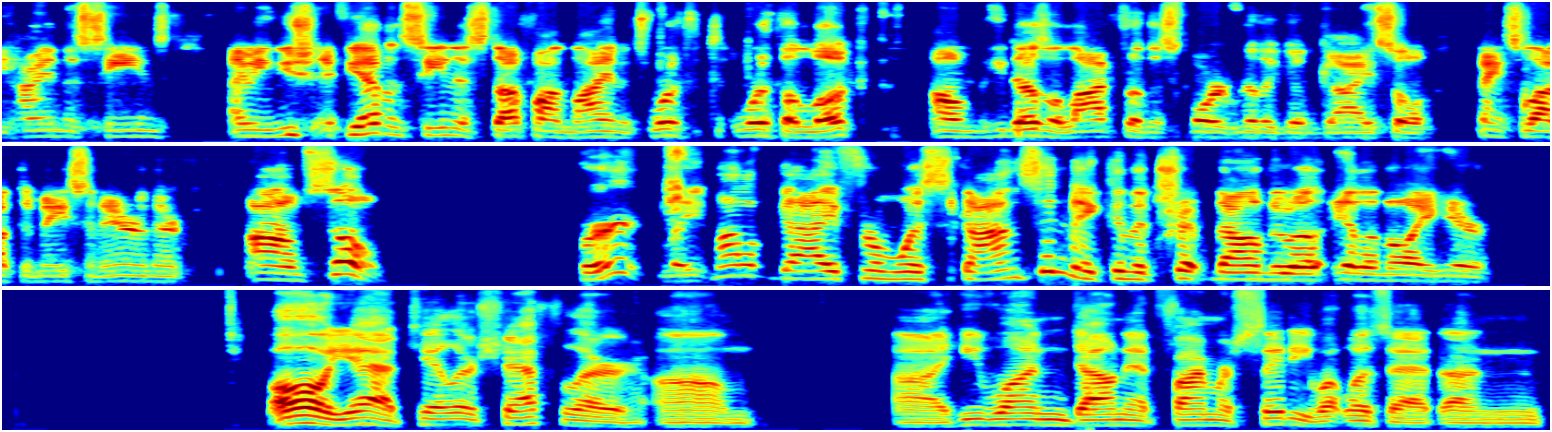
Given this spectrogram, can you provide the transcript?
behind the scenes. I mean, you should, if you haven't seen his stuff online, it's worth worth a look. Um, he does a lot for the sport. Really good guy. So thanks a lot to Mason Aaron there. Um, so Bert, late model guy from Wisconsin, making the trip down to Illinois here. Oh yeah, Taylor Scheffler. Um, uh, he won down at Farmer City. What was that on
